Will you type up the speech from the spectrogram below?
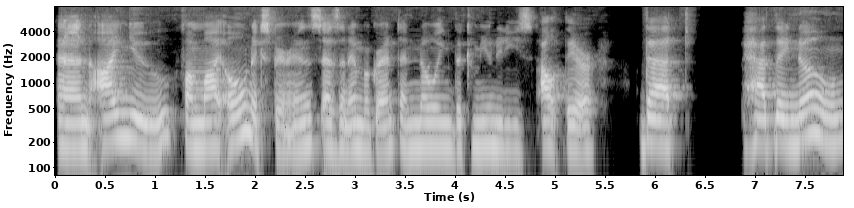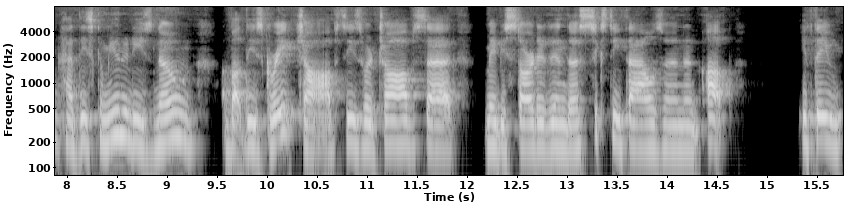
And I knew from my own experience as an immigrant and knowing the communities out there that had they known, had these communities known about these great jobs, these were jobs that maybe started in the 60,000 and up. If they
